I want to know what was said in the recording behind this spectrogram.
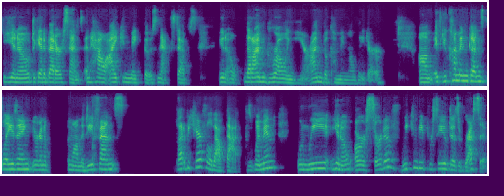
you know to get a better sense and how i can make those next steps you know that i'm growing here. I'm becoming a leader. Um, if you come in guns blazing you're going to on the defense. Got to be careful about that because women when we you know are assertive we can be perceived as aggressive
